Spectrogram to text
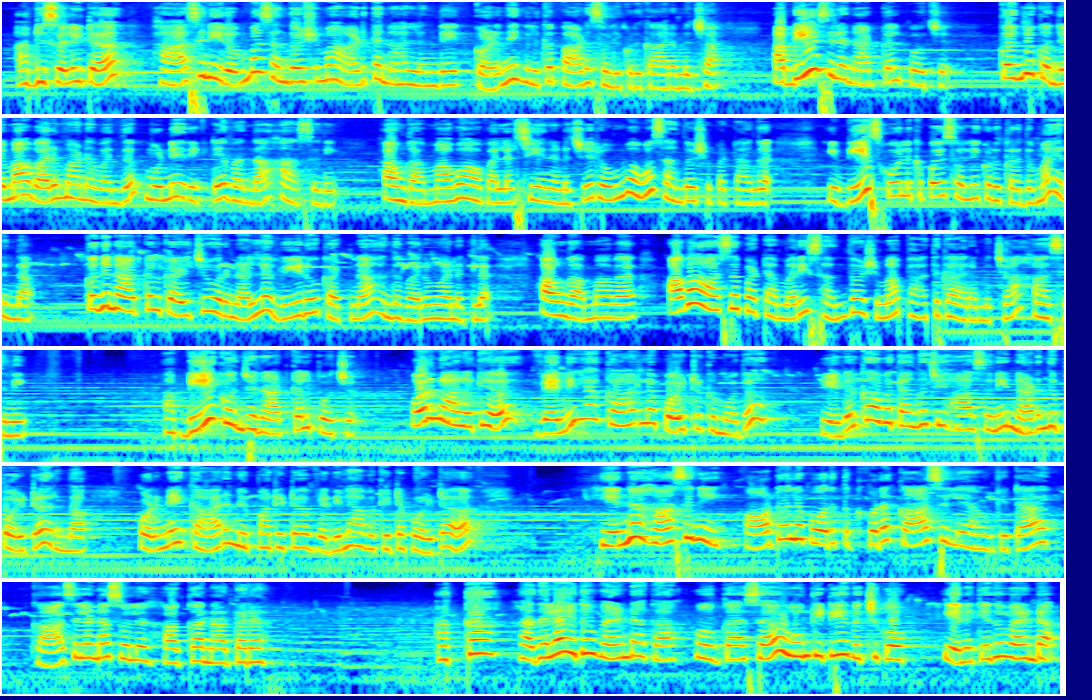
அப்படி சொல்லிட்டு ஹாசினி ரொம்ப சந்தோஷமா அடுத்த நாள்லேருந்தே குழந்தைங்களுக்கு பாடம் சொல்லி கொடுக்க ஆரம்பிச்சா. அப்படியே சில நாட்கள் போச்சு. கொஞ்சம் கொஞ்சமா வருமானம் வந்து முன்னேறிக்கிட்டே வந்தா ஹாசினி. அவங்க அம்மாவும் அவ வளர்ச்சியை நினைச்சு ரொம்பவும் சந்தோஷப்பட்டாங்க. இப்படியே ஸ்கூலுக்கு போய் சொல்லி கொடுக்கறதுமா இருந்தா. கொஞ்ச நாட்கள் கழிச்சு ஒரு நல்ல வீடும் கட்டினா அந்த வருமானத்துல. அவங்க அம்மாவை அவ ஆசைப்பட்ட மாதிரி சந்தோஷமா பாத்துக்க ஆரம்பிச்சா ஹாசினி. அப்படியே கொஞ்ச நாட்கள் போச்சு. ஒரு நாளைக்கு வெண்ணிலா கார்ல போயிட்டு இருக்கும்போது எதிர்க்க அவள் தங்கச்சி ஹாசினி நடந்து போயிட்டு இருந்தா? உடனே காரை நிப்பாட்டிட்டு வெண்ணிலா அவகிட்ட போயிட்டு என்ன ஹாசினி ஆட்டோல போறதுக்கு கூட காசு இல்லையா அவகிட்ட காசு இல்லைன்னா சொல்லு அக்கா நான் தரேன். அக்கா அதெல்லாம் எதுவும் வேண்டாக்கா உன் காசை உன்கிட்டயே வச்சுக்கோ. எனக்கு எதுவும் வேண்டாம்.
